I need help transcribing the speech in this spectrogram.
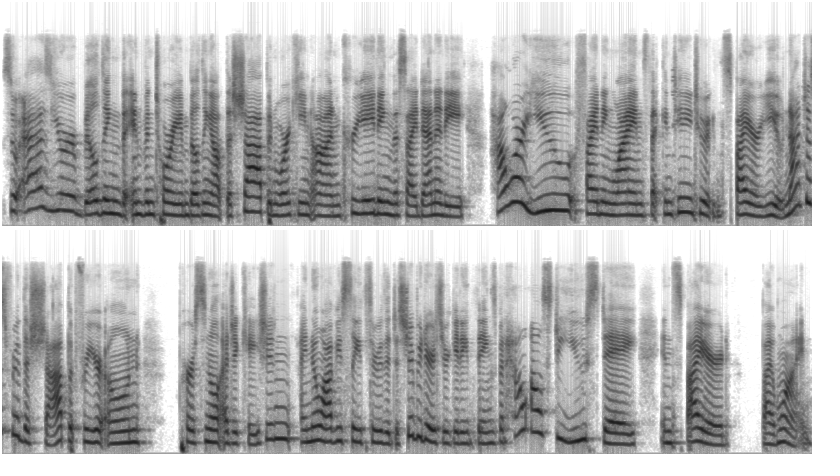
So, as you're building the inventory and building out the shop and working on creating this identity, how are you finding wines that continue to inspire you, not just for the shop, but for your own personal education? I know obviously through the distributors you're getting things, but how else do you stay inspired by wine?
